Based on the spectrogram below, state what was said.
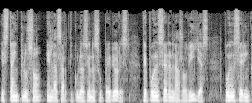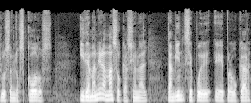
está incluso en las articulaciones superiores, que pueden ser en las rodillas, pueden ser incluso en los codos. Y de manera más ocasional, también se puede eh, provocar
